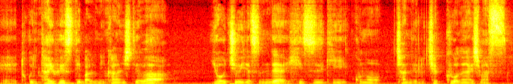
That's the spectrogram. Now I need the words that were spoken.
えー、特にタイフェスティバルに関しては要注意ですんで引き続きこのチャンネルチェックお願いします。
